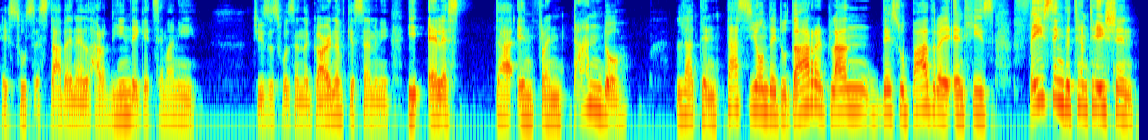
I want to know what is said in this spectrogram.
Jesús estaba en el jardín de Getsemaní. Jesus was in the Garden of Gethsemane y él está enfrentando la tentación de dudar el plan de su padre and he's facing the temptation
